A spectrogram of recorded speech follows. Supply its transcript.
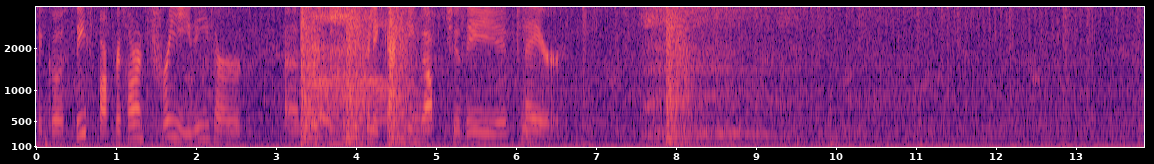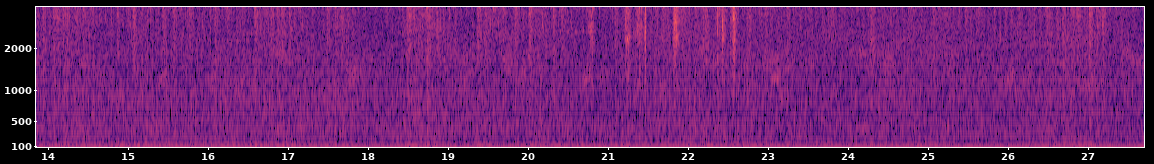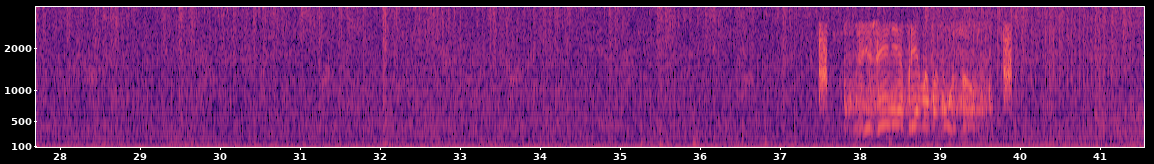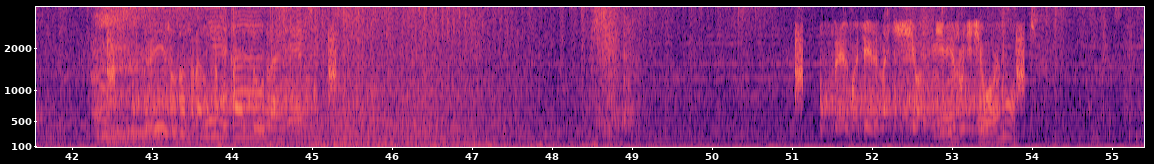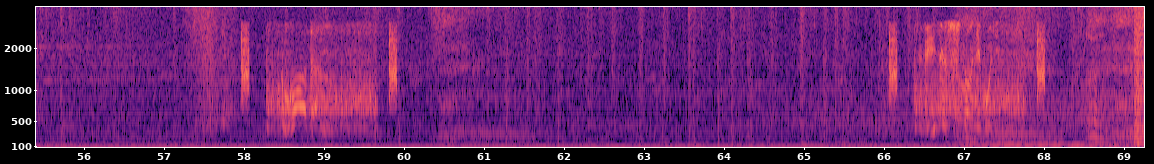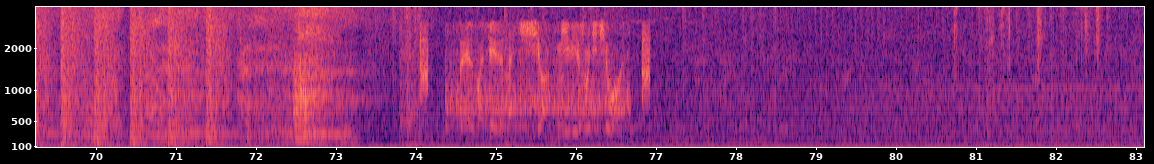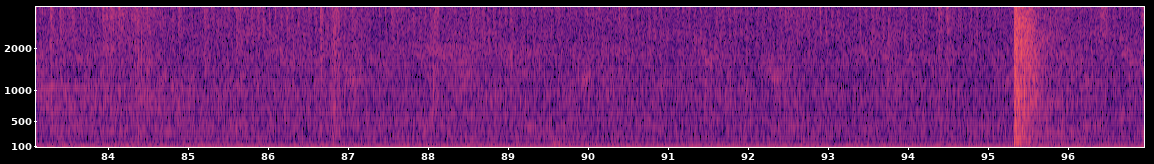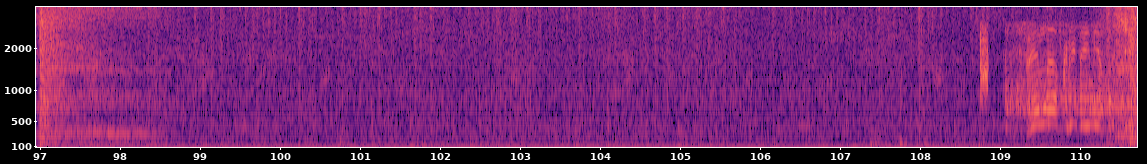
because these fuckers aren't free. These are uh, they're specifically ganging up to the player. не будет. Открытой местности.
